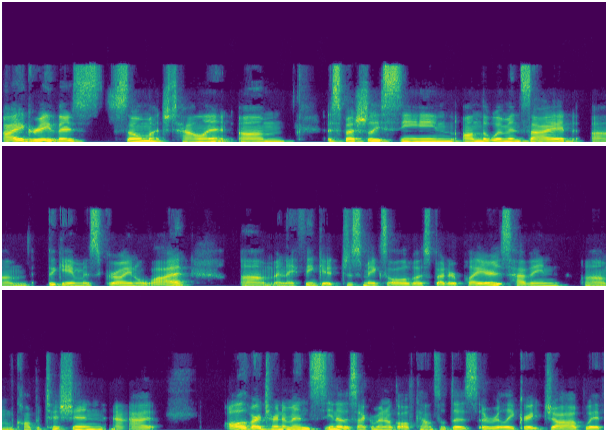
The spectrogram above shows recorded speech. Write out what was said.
I agree. There's so much talent, um, especially seeing on the women's side. Um, the game is growing a lot. Um, and I think it just makes all of us better players having um, competition at all of our tournaments. You know, the Sacramento Golf Council does a really great job with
